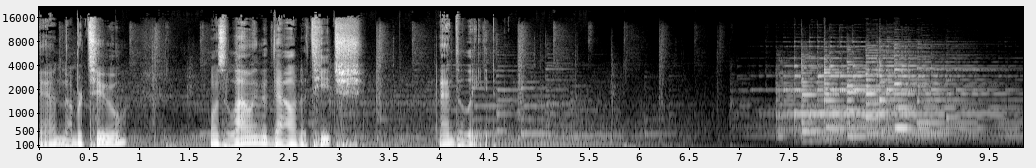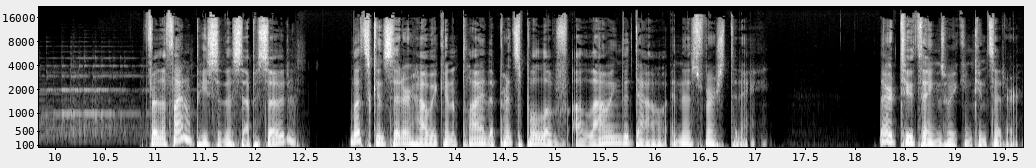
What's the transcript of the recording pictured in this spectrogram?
and number two was allowing the Tao to teach and to lead. For the final piece of this episode, let's consider how we can apply the principle of allowing the Tao in this verse today there are two things we can consider.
